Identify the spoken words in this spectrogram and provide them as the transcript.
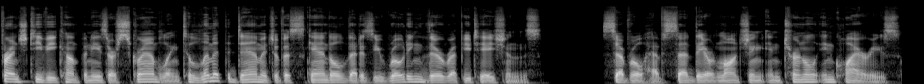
French TV companies are scrambling to limit the damage of a scandal that is eroding their reputations. Several have said they are launching internal inquiries.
